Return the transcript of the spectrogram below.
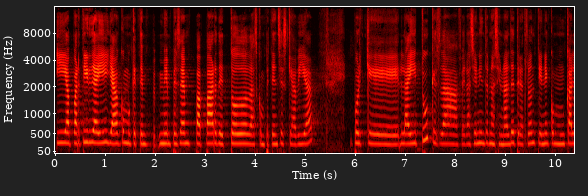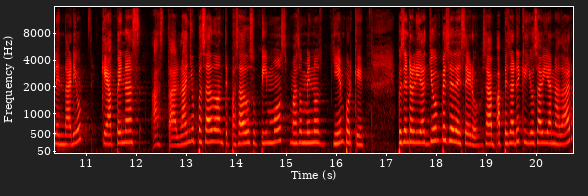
Y a partir de ahí ya como que me empecé a empapar de todas las competencias que había. Porque la ITU, que es la Federación Internacional de Triatlón, tiene como un calendario que apenas hasta el año pasado, antepasado, supimos más o menos bien porque pues en realidad yo empecé de cero, o sea, a pesar de que yo sabía nadar,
